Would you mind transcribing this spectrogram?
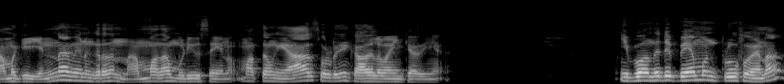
நமக்கு என்ன வேணுங்கிறத நம்ம தான் முடிவு செய்யணும். மற்றவங்க யார் சொல்கிறதையும் காதில் வாங்கிக்காதீங்க. இப்போ வந்துட்டு பேமெண்ட் ப்ரூஃப் வேணால்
